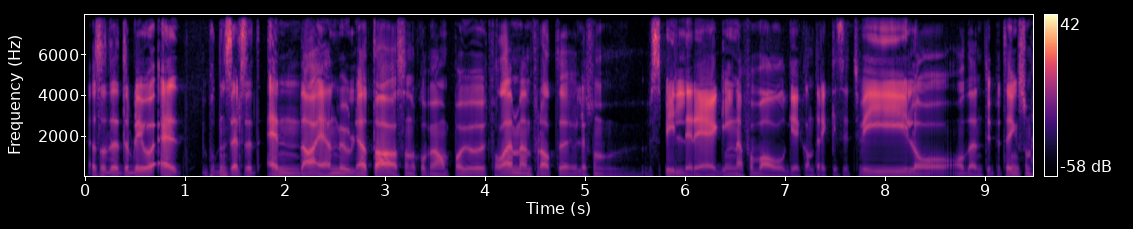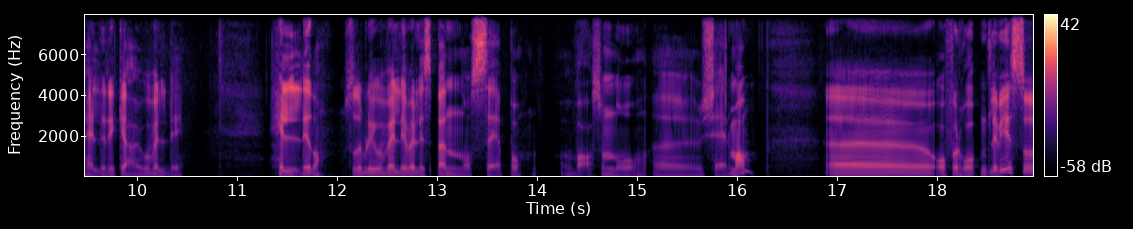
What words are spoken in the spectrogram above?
Altså, dette blir jo potensielt sett enda en mulighet, da, så nå kommer an på utfallet her, men for at eh, liksom, spillereglene for valget kan trekkes i tvil, og, og, den type ting, som heller ikke er jo veldig heldig, da. Så det blir jo veldig, veldig spennende å se på hva som nå uh, skjer med han. Uh, og forhåpentligvis så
